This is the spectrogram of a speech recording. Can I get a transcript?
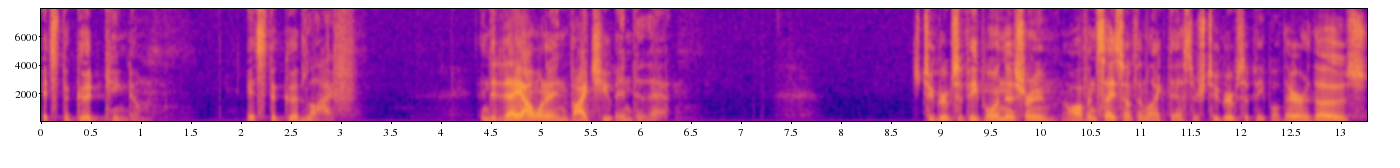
It's the good kingdom. It's the good life. And today I want to invite you into that. There's two groups of people in this room. I often say something like this there's two groups of people. There are those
